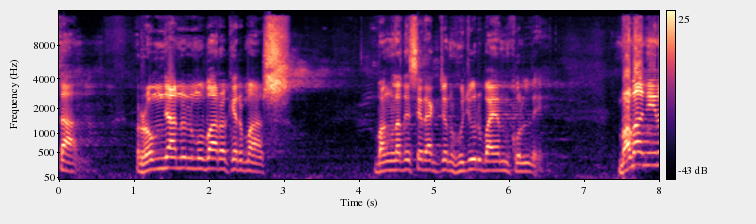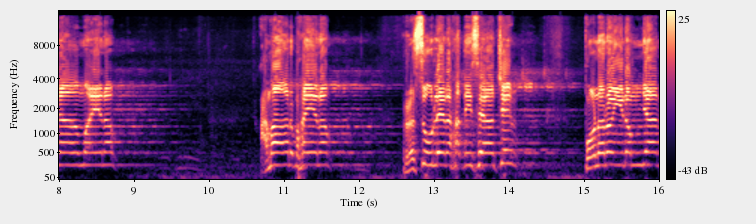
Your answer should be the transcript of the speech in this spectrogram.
সাল, রমজানুল মুবারকের মাস, বাংলাদেশের একজন হুজুর বায়ান করলে বাবাজিরা মায়েরা, আমার ভাইয়েরা, রসুলের হাদিসে আছে পনেরোই রমজান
